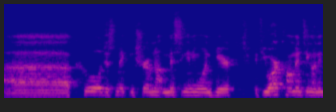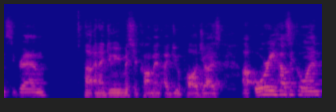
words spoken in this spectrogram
Uh, cool. Just making sure I'm not missing anyone here. If you are commenting on Instagram, uh, and I do miss your comment, I do apologize. Uh, Ori, how's it going?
